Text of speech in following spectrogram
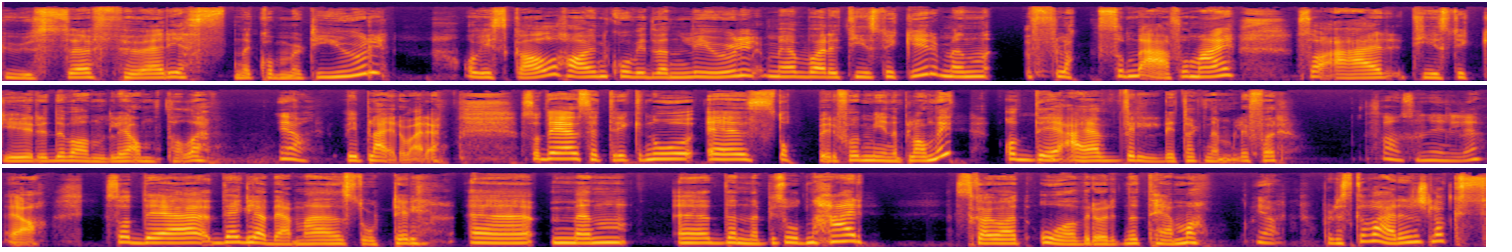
huset før gjestene kommer til jul. Og vi skal ha en covid-vennlig jul med bare ti stykker, men flaks som det er for meg, så er ti stykker det vanlige antallet Ja. vi pleier å være. Så det setter ikke noe eh, stopper for mine planer, og det er jeg veldig takknemlig for. Faen så nydelig. Ja, Så det, det gleder jeg meg stort til. Eh, men eh, denne episoden her skal jo ha et overordnet tema. Ja. For det skal være en slags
